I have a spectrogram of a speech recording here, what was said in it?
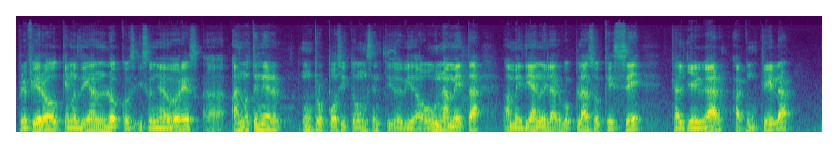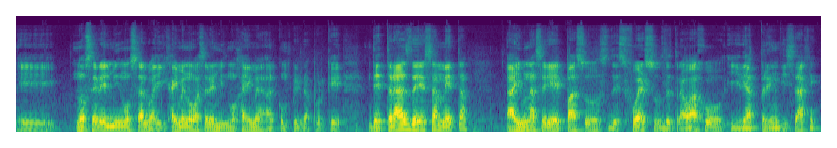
prefiero que nos digan locos y soñadores a, a no tener un propósito, un sentido de vida o una meta a mediano y largo plazo que sé que al llegar a cumplirla, eh, no seré el mismo Salva y Jaime no va a ser el mismo Jaime al cumplirla, porque detrás de esa meta hay una serie de pasos, de esfuerzos, de trabajo y de aprendizaje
